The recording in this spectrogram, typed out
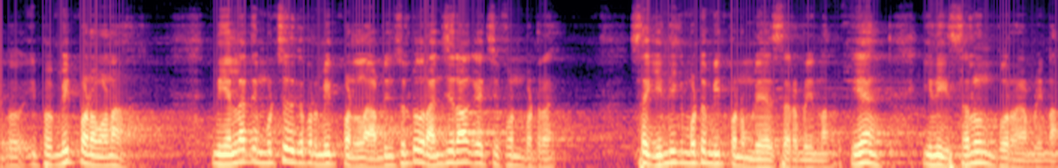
இப்போ இப்போ மீட் பண்ண வேணாம். நீ எல்லாத்தையும் முடிச்சதுக்கப்புறம் மீட் பண்ணலாம். அப்படின்னு சொல்லிட்டு ஒரு அஞ்சு நாள் கழிச்சு ஃபோன் பண்ணுறேன் சார் இன்றைக்கி மட்டும் மீட் பண்ண முடியாது சார் அப்படின்னா. ஏன்? இன்றைக்கி சலூன் போகிறேன் அப்படின்னா.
